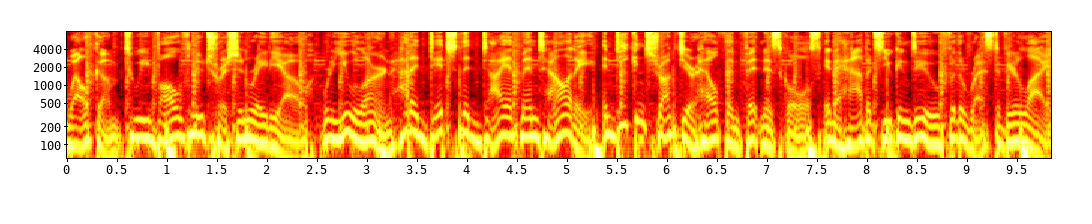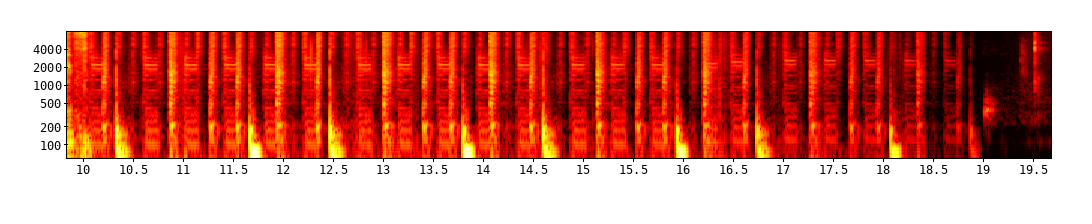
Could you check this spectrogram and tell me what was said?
Welcome to Evolve Nutrition Radio, where you learn how to ditch the diet mentality and deconstruct your health and fitness goals into habits you can do for the rest of your life.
